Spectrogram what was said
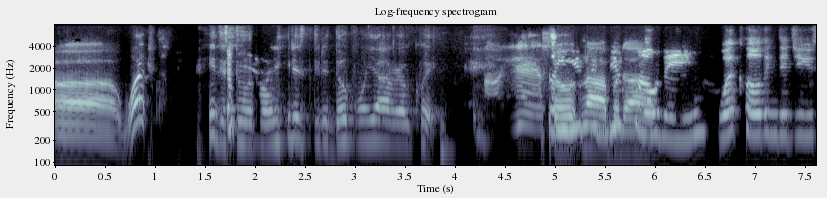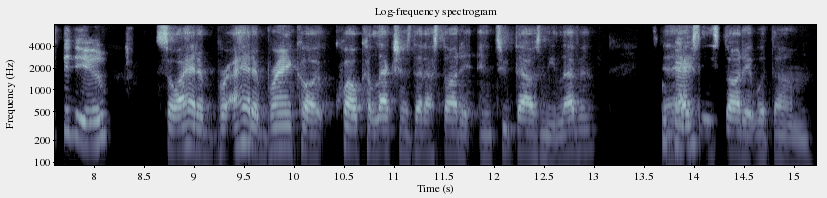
Uh, what? He just threw it on. He just threw the dope on y'all real quick. Yeah. so, So, you used nah, to do uh, clothing. What clothing did you used to do? So I had a br- I had a brand called Quell Collections that I started in 2011. okay. And it Okay. actually started with um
